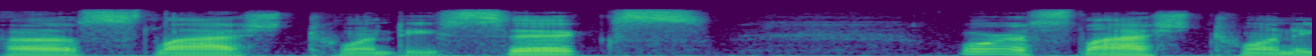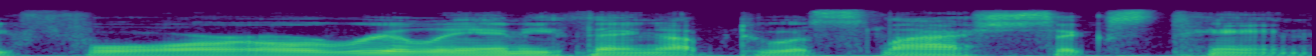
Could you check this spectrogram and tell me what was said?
a slash 26, or a slash 24 or really anything up to a slash 16.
